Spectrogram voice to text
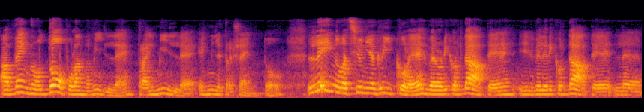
avvengono dopo l'anno 1000, tra il 1000 e il 1300, le innovazioni agricole, ve lo ricordate? Ve le ricordate? Le,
